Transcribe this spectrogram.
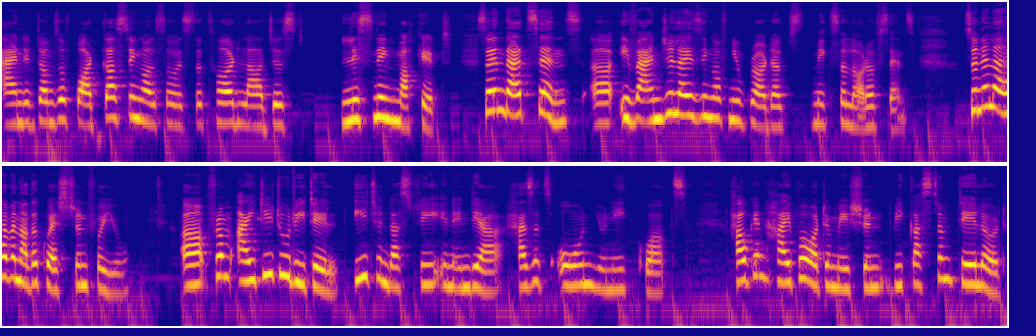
and in terms of podcasting, also, it's the third largest listening market. So, in that sense, uh, evangelizing of new products makes a lot of sense. Sunil, I have another question for you. Uh, from IT to retail, each industry in India has its own unique quirks. How can hyper automation be custom tailored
